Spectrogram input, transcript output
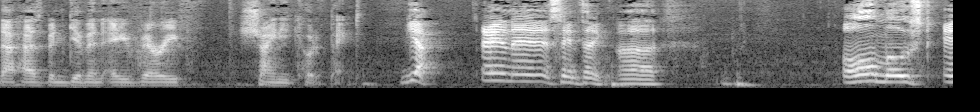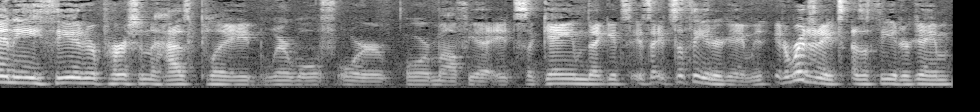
that has been given a very shiny coat of paint. Yeah, and uh, same thing. Uh, almost any theater person has played Werewolf or or Mafia. It's a game that gets it's it's a theater game. It, it originates as a theater game.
